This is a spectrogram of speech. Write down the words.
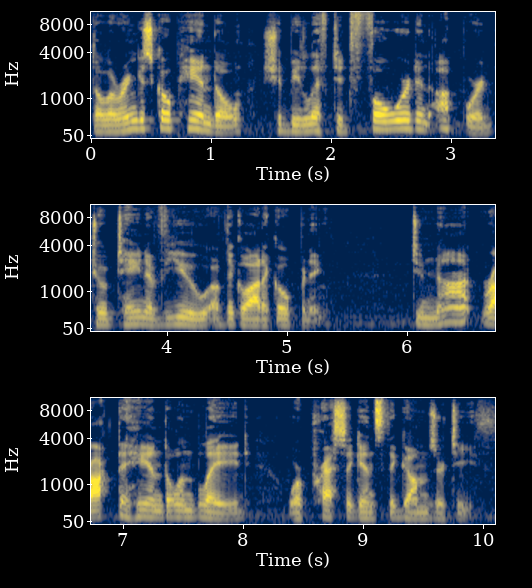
The laryngoscope handle should be lifted forward and upward to obtain a view of the glottic opening. Do not rock the handle and blade or press against the gums or teeth.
